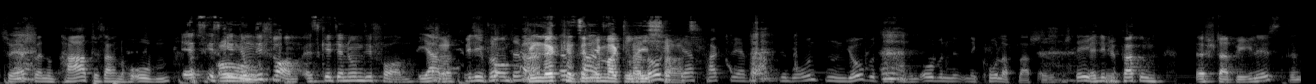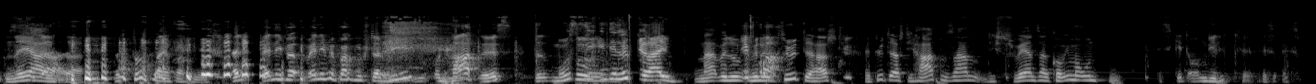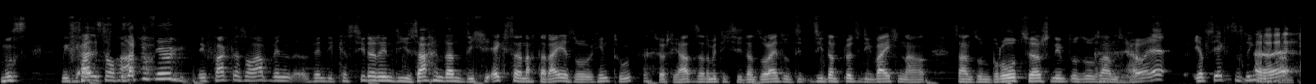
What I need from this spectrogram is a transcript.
zuerst rein und harte Sachen nach oben. Es, es geht oh. nur um die Form. Es geht ja nur um die Form. Ja, aber für die Form. Blöcke sind immer gleich hart. Ja, du mir einfach ab, wenn du unten einen Joghurt hast und oben eine Colaflasche. Wenn die Verpackung äh, stabil ist, dann. Nee, Alter. Das tut man einfach nicht. Wenn, wenn, die, wenn die Verpackung stabil und hart ist, dann musst du in die Lücke rein. Na, wenn du, wenn du eine Tüte hast, eine Tüte hast, die harten Sachen, die schweren Sachen kommen immer unten. Es geht auch um die Lücke. Es, es muss, mich fuckt es auch ab. Mich fuckt das auch ab, wenn, wenn die Kassiererin die Sachen dann dich extra nach der Reihe so hintut, zuerst die harten Sachen, damit ich sie dann so rein tue, sie, sie dann plötzlich die weichen Sachen, so ein Brot zuerst nimmt und so Sachen. Ich hab sie extra so äh.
